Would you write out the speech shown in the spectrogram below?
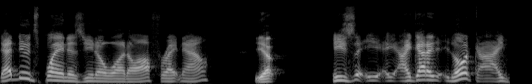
that dude's playing his you know what off right now. Yep. He's I gotta look, I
